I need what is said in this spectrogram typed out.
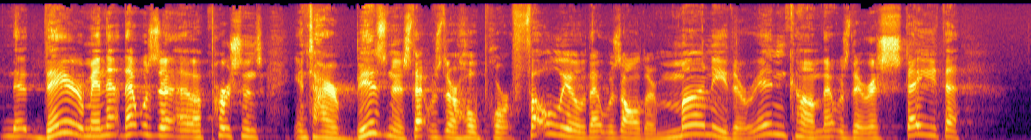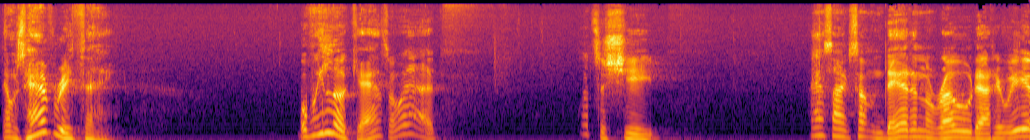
there, man. That, that was a, a, person's entire business. That was their whole portfolio. That was all their money, their income. That was their estate. That, that was everything. But we look at, so well, what's a sheep? That's like something dead in the road out here. We,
